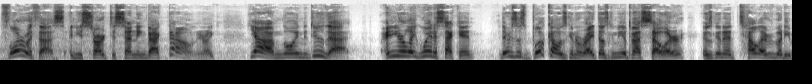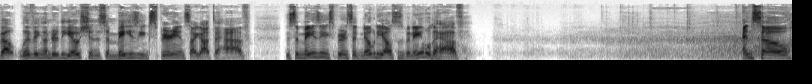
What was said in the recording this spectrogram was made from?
floor with us. And you start descending back down. And you're like, yeah, I'm going to do that. And you're like, wait a second. There's this book I was going to write that was going to be a bestseller. It was going to tell everybody about living under the ocean, this amazing experience I got to have, this amazing experience that nobody else has been able to have. And so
